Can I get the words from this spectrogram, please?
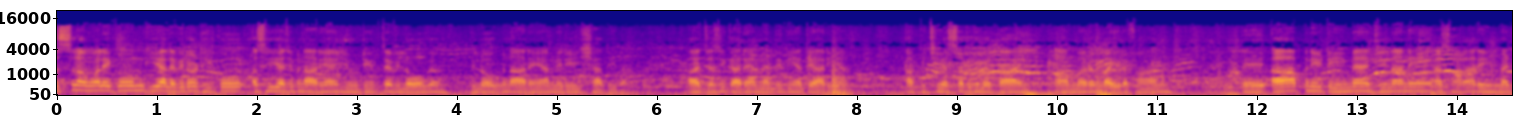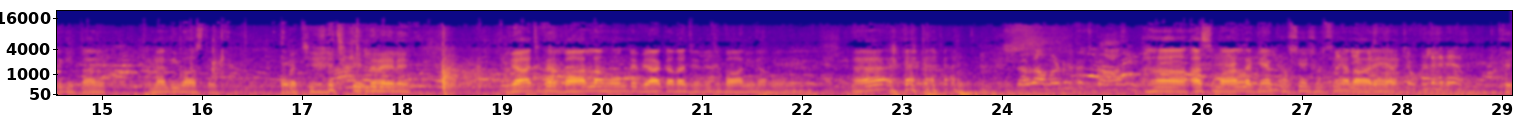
ਅਸਲਾਮ ਵਾਲੇਕੁਮ ਕੀ ਹਾਲ ਹੈ ਵੀਰੋ? ਠੀਕ ਹੋ? ਅਸੀਂ ਅੱਜ ਬਣਾ ਰਹੇ ਹਾਂ YouTube ਤੇ ਵਲੌਗ ਵਲੌਗ ਬਣਾ ਰਹੇ ਹਾਂ ਮੇਰੀ ਸ਼ਾਦੀ ਦਾ। ਅੱਜ ਅਸੀਂ ਕਰ ਰਹੇ ਹਾਂ ਮਹਿੰਦੀ ਦੀਆਂ ਤਿਆਰੀਆਂ। ਆ ਪਿੱਛੇ ਅਸਦ ਖਲੋਤਾ ਹੈ, ਆਮਰ ਭਾਈ ਰਫਾਨ। ਤੇ ਆ ਆਪਣੀ ਟੀਮ ਹੈ ਜਿਨ੍ਹਾਂ ਨੇ ਆ ਸਾਰਾ ਅਰੇਂਜਮੈਂਟ ਕੀਤਾ ਹੈ ਮਹਿੰਦੀ ਵਾਸਤੇ। ਬੱਚੇ ਵਿੱਚ ਖੇਡ ਰਹੇ ਨੇ। ਵਿਆਹ 'ਚ ਫਿਰ ਬਾਲ ਨਾ ਹੋਣ ਤੇ ਵਿਆਹ ਕਦਾ ਜਿਹਦੇ 'ਚ ਬਾਲ ਹੀ ਨਾ ਹੋਣ। ਹੈ? ਚੱਲ ਅਮਨ ਨੂੰ ਤੇ ਚੁਕਾ ਸੀ। ਹਾਂ ਅਸਮਾਨ ਲੱਗਿਆ ਕੁਰਸੀਆਂ ਸ਼ੁਰਸੀਆਂ ਲਾ ਰਹੇ ਆ। ਤੇ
